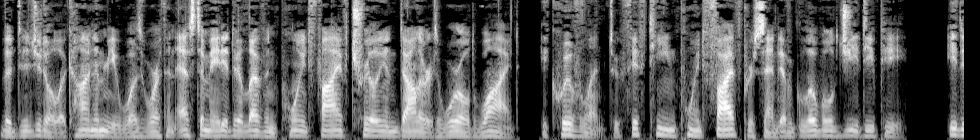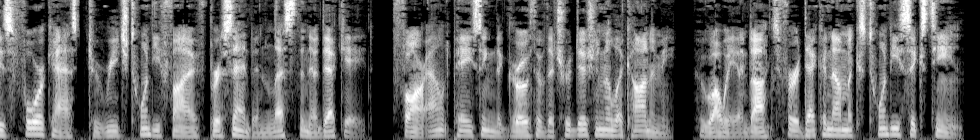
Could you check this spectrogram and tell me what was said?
the digital economy was worth an estimated $11.5 trillion worldwide, equivalent to 15.5% of global GDP. It is forecast to reach 25% in less than a decade far outpacing the growth of the traditional economy, Huawei and Oxford Economics 2016.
